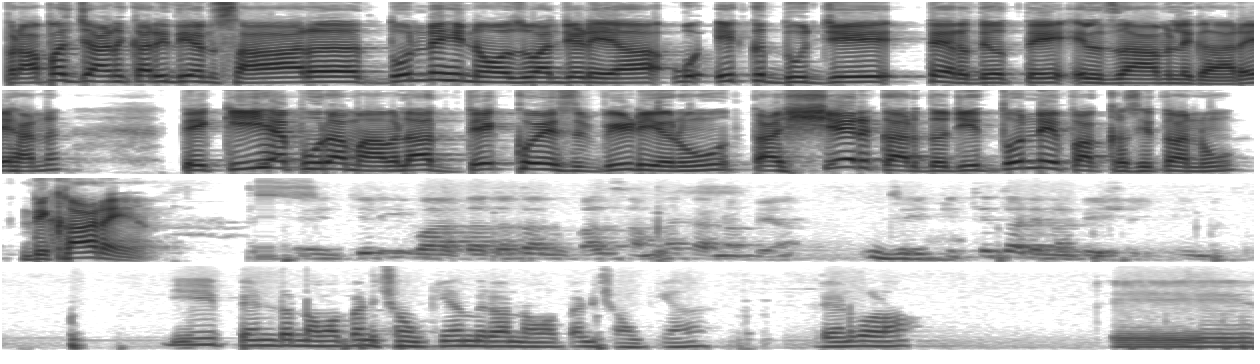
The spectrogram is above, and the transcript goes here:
ਪ੍ਰਾਪਤ ਜਾਣਕਾਰੀ ਦੇ ਅਨੁਸਾਰ ਦੋਨੇ ਹੀ ਨੌਜਵਾਨ ਜਿਹੜੇ ਆ ਉਹ ਇੱਕ ਦੂਜੇ ਧਿਰ ਦੇ ਉੱਤੇ ਇਲਜ਼ਾਮ ਲਗਾ ਰਹੇ ਹਨ। ਤੇ ਕੀ ਹੈ ਪੂਰਾ ਮਾਮਲਾ? ਦੇਖੋ ਇਸ ਵੀਡੀਓ ਨੂੰ ਤਾਂ ਸ਼ੇਅਰ ਕਰ ਦਿਓ ਜੀ। ਦੋਨੇ ਪੱਖ ਅਸੀਂ ਤੁਹਾਨੂੰ ਦਿਖਾ ਰਹੇ ਹਾਂ। ਜਿਹੜੀ ਵਾਰਦਾਤ ਦਾ ਤੁਹਾਨੂੰ ਕੱਲ ਸਾਹਮਣਾ ਕਰਨਾ ਪਿਆ। ਤੇ ਕਿੱਥੇ ਤੁਹਾਡੇ ਨਾਲ ਪੇਸ਼ ਆਈ। ਇਹ ਪਿੰਡ ਨਵਾਂ ਪਿੰਡ ਸ਼ੌਂਕੀਆਂ ਮੇਰਾ ਨਵਾਂ ਪਿੰਡ ਸ਼ੌਂਕੀਆਂ ਰਹਿਣ ਵਾਲਾ। ਤੇ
